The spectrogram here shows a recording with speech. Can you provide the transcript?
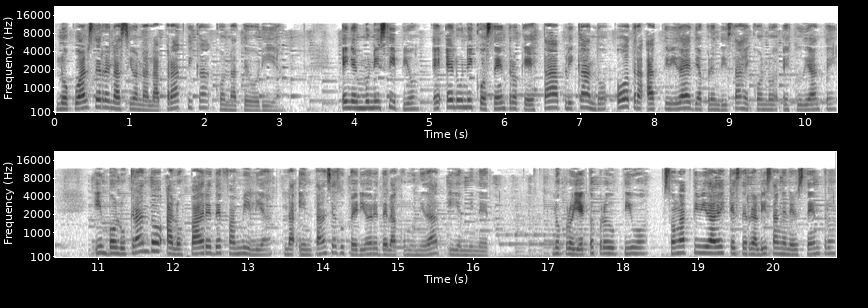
lo cual se relaciona la práctica con la teoría. En el municipio es el único centro que está aplicando otras actividades de aprendizaje con los estudiantes, involucrando a los padres de familia, las instancias superiores de la comunidad y el MINET. Los proyectos productivos son actividades que se realizan en el centro,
